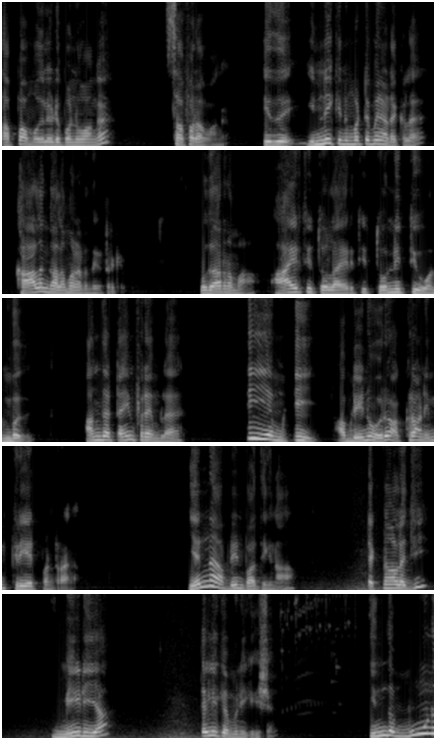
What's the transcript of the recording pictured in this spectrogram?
தப்பாக முதலீடு பண்ணுவாங்க சஃபர் ஆவாங்க. இது இன்னைக்கு மட்டுமே நடக்கலை காலங்காலமாக நடந்துக்கிட்டு இருக்கு. உதாரணமாக ஆயிரத்தி தொள்ளாயிரத்தி தொண்ணூற்றி ஒன்பது அந்த டைம் ஃப்ரேமில் டிஎம்டி அப்படின்னு ஒரு அக்ரானிம் கிரியேட் பண்ணுறாங்க என்ன அப்படின்னு பார்த்தீங்கன்னா டெக்னாலஜி மீடியா டெலிகம்யூனிகேஷன் இந்த மூணு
